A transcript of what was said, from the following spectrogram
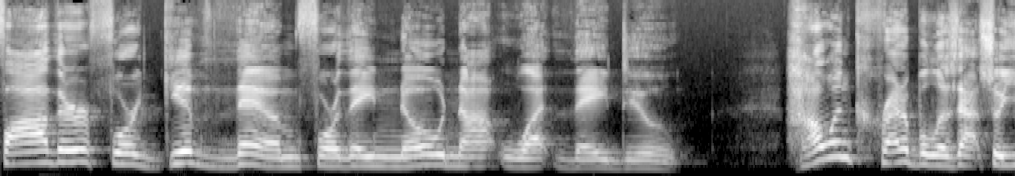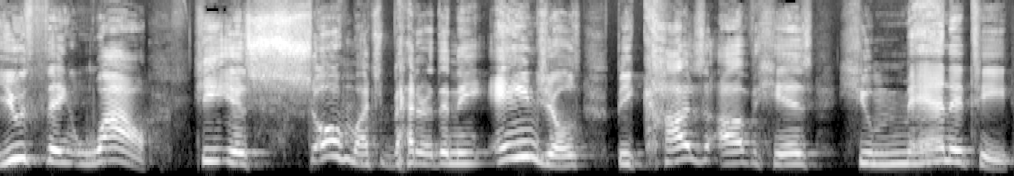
Father, forgive them, for they know not what they do. How incredible is that? So you think, wow, he is so much better than the angels because of his humanity.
